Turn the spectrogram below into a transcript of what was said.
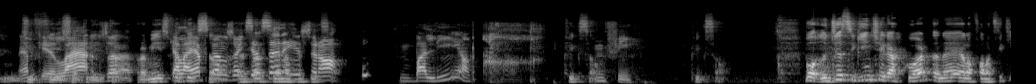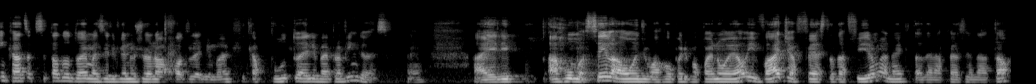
Né, porque lá nos Pra mim isso Aquela ficção. época, nos Essa 80, cena era isso, era ó, pum, balinha, ó, Ficção. enfim. Ficção. Bom, no dia seguinte ele acorda, né? Ela fala, fica em casa que você tá dodói, mas ele vê no jornal a foto da irmã e fica puto, aí ele vai pra vingança, né? Aí ele arruma, sei lá onde, uma roupa de Papai Noel, invade a festa da firma, né? Que tá dando a festa de Natal.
